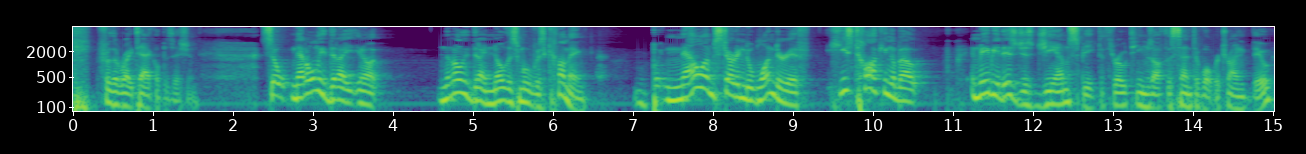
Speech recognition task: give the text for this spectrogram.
for the right tackle position. So not only did I, you know, not only did I know this move was coming, but now I'm starting to wonder if he's talking about, and maybe it is just GM speak to throw teams off the scent of what we're trying to do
